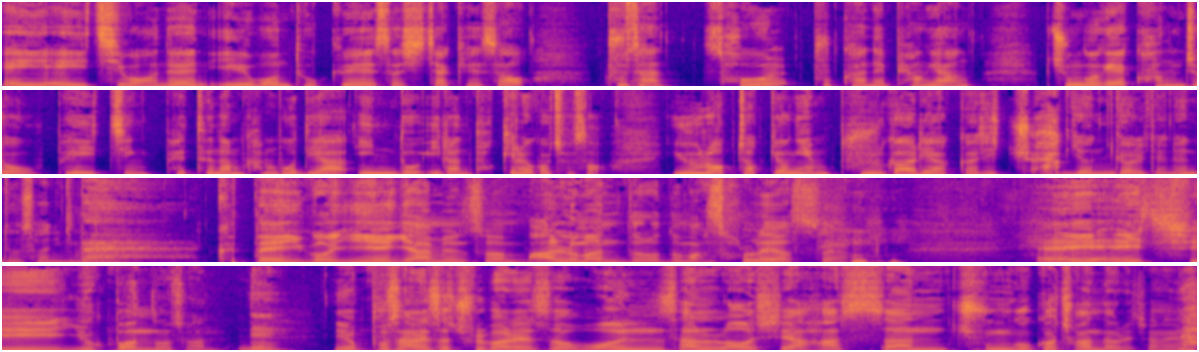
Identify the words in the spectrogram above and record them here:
AH1은 일본 도쿄에서 시작해서 부산, 서울, 북한의 평양, 중국의 광저우, 베이징, 베트남, 캄보디아, 인도, 이란, 터키를 거쳐서 유럽 접경인 불가리아까지 쫙 연결되는 노선입니다. 네. 그때 이거 이 얘기하면서 말로만 들어도 막 설레었어요. AH6번 노선. 네. 이거 부산에서 출발해서 원산, 러시아, 핫산, 중국 거쳐간다고 그랬잖아요. 아,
